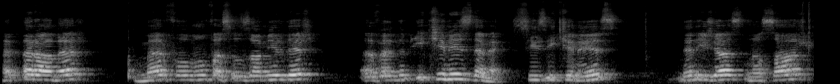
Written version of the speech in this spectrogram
Hep beraber merfu munfasıl zamirdir. Efendim ikiniz demek. Siz ikiniz ne diyeceğiz? Nasar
